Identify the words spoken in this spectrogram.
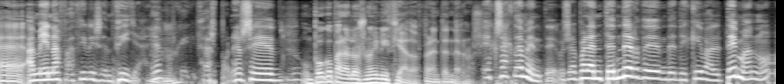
eh, amena, fácil y sencilla. ¿eh? Porque quizás ponerse... Un poco para los no iniciados, para entendernos. Exactamente, o sea, para entender de, qué va el tema, ¿no?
